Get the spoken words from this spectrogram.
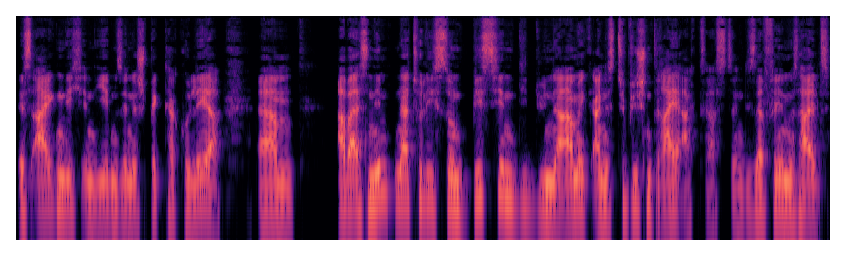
ist eigentlich in jedem Sinne spektakulär. Ähm, aber es nimmt natürlich so ein bisschen die Dynamik eines typischen Dreiakters, denn dieser Film ist halt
